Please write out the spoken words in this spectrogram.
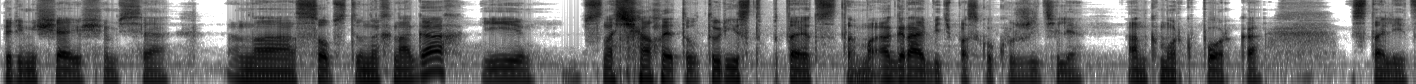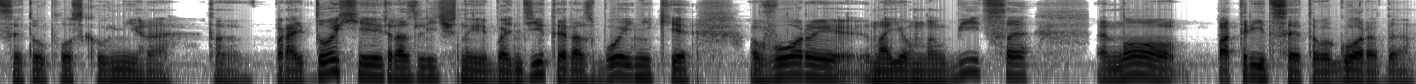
перемещающимся на собственных ногах, и сначала этого туриста пытаются там ограбить, поскольку жители Анкморк-Порка столицы этого плоского мира. Это пройдохи различные, бандиты, разбойники, воры, наемные убийцы. Но патриция этого города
